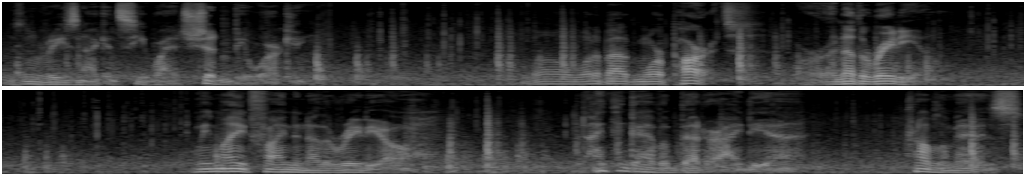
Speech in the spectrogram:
There's no reason I can see why it shouldn't be working. Well, what about more parts? Or another radio? We might find another radio. But I think I have a better idea. Problem is,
